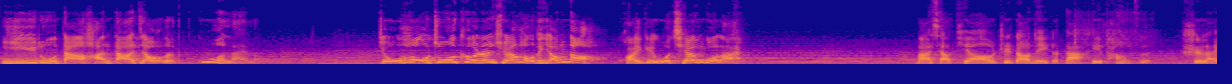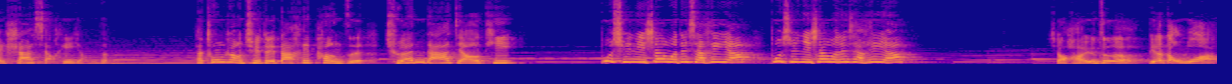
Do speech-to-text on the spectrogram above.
一路大喊大叫的过来了。九号桌客人选好的羊呢？快给我牵过来！马小跳知道那个大黑胖子是来杀小黑羊的，他冲上去对大黑胖子拳打脚踢：“不许你杀我的小黑羊！不许你杀我的小黑羊！”小孩子别捣乱！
